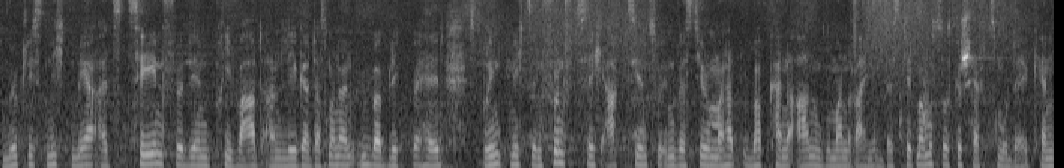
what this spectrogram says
möglichst nicht mehr als zehn für den Privatanleger, dass man einen Überblick behält. Es bringt nichts, in 50 Aktien zu investieren und man hat überhaupt keine Ahnung, wo man rein investiert. Man muss das Geschäftsmodell kennen,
